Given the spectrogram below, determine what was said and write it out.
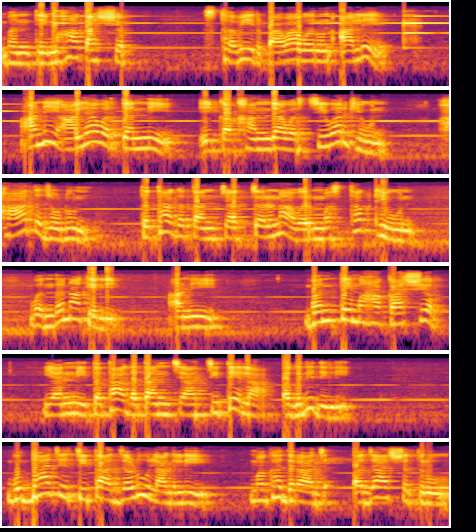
भंते महाकाश्यप स्थवीर पावावरून आले आणि आल्यावर त्यांनी एका खांद्यावर चिवर घेऊन हात जोडून तथागतांच्या चरणावर मस्तक ठेवून वंदना केली आणि भंते महाकाश्यप यांनी तथागतांच्या चितेला अग्नी दिली. बुद्धाची चिता जळू लागली. मगधराज अजाशत्रू.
